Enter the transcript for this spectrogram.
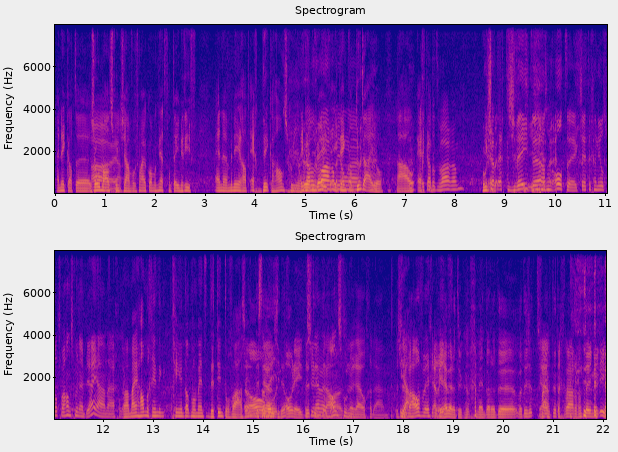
En ik had eh Ah, zomerhandschoentjes aan. Volgens mij kwam ik net van Tenerife. En eh, meneer had echt dikke handschoenen. Ik Wil je had niet het weten. warm, ik denk, jongen. wat doet hij joh? Nou, echt. ik had het warm. Hoe ik zat echt te zweten als een otte. Ik zeg tegen Niels, wat voor handschoenen heb jij aan eigenlijk? Maar mijn handen gingen, gingen dat moment de tintelfase in. Oh, dus dan ja, weet je. Oh nee, dus toen hebben we een handschoenenruil gedaan. Dus we hebben halverwege Ja, maar jij bent natuurlijk gewend aan het, eh, wat is het, Ja. 25 graden van Tenerife.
